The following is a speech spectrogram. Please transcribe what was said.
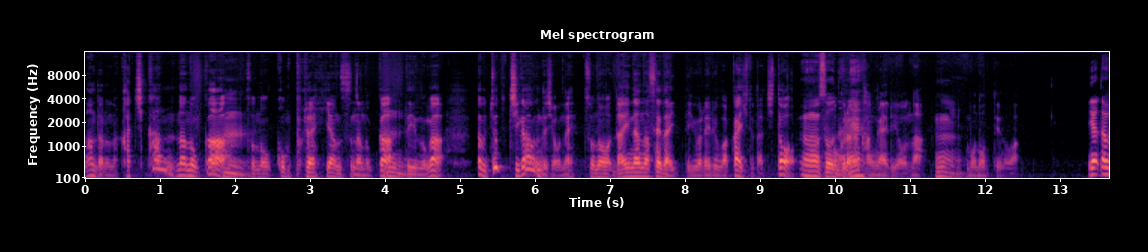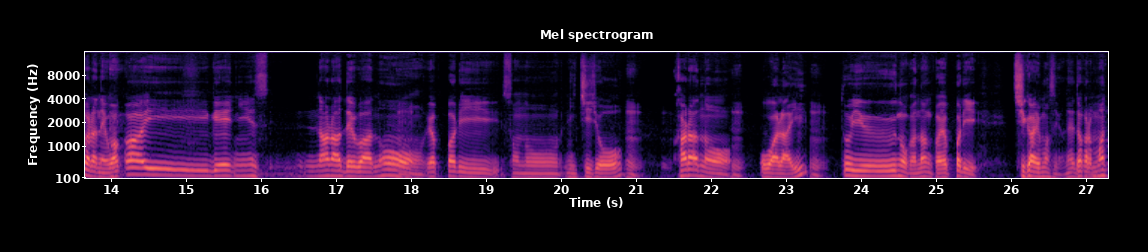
なんだろうな価値観なのか、うん。そのコンプライアンスなのかうんっていうのが、多分ちょっと違うんでしょうね。その第7世代って言われる若い人たちとうん、そう僕。らが考えるようなうん、ものっていうのは。いやだからね、若い芸人ならではの、やっぱりその日常うん。からのうん。お笑いうん。というのがなんかやっぱり違いますよね。だからうん。まっ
